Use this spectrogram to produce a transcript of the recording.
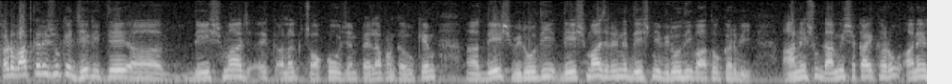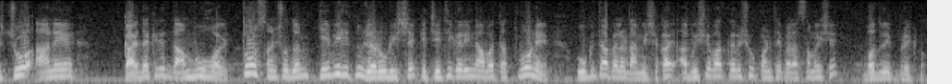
આપણે વાત કરીશું કે જે રીતે દેશમાં જ એક અલગ ચોકો, જેમ પહેલા પણ કહ્યું, કેમ દેશ વિરોધી, દેશમાં જ રહીને દેશની વિરોધી વાતો કરવી, આને શું ડામી શકાય ખરું? અને જો આને કાયદાકીય દામવું હોય તો સંશોધન કેવી રીતનું જરૂરી છે કે જેથી કરીને આવા તત્વોને ઉગતા પહેલા ડામી શકાય? આ વિશે વાત કરીશું, પણ તે પહેલા સમય છે. વધુ એક બ્રેકનો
